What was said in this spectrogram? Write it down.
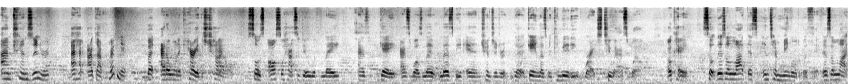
I'm transgendered, I, I got pregnant, but I don't want to carry this child. So it also has to do with lay as gay as well as le- lesbian and transgender, the gay and lesbian community rights too as well. Okay, so there's a lot that's intermingled with it. There's a lot.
